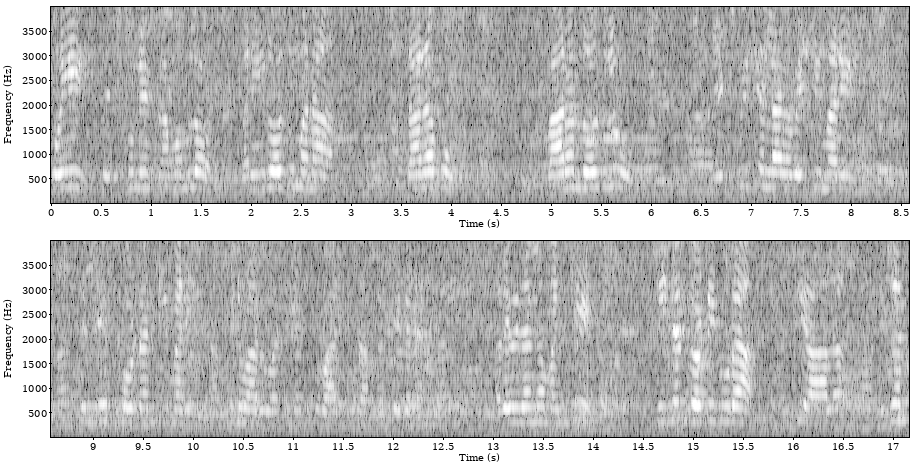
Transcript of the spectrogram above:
పోయి తెచ్చుకునే క్రమంలో మరి ఈరోజు మన దాదాపు వారం రోజులు ఎగ్జిబిషన్ లాగా పెట్టి మరి సెల్ చేసుకోవడానికి మరి కంపెనీ వారు వచ్చినందుకు వారికి కూడా ప్రత్యేక ధన్యవాదాలు. అదేవిధంగా మంచి డిజైన్ తోటి కూడా మంచి ఆల డిజైన్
